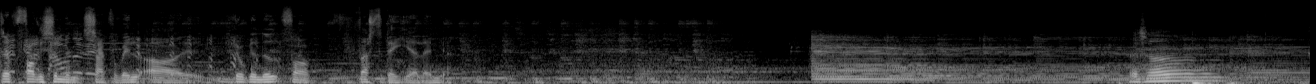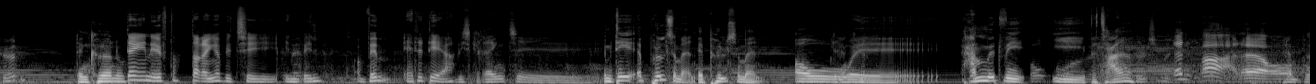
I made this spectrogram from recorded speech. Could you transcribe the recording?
der får vi simpelthen sagt farvel og øh, lukket ned for første dag i Alanya. Hvad så? Kører den? Den kører nu. Dagen efter, der ringer vi til en ven. Og hvem er det, det er? Vi skal ringe til... Jamen, det er Pølsemand. Det er Pølsemand. Og øh, ham mødte vi i Pattaya. Den bar derovre, Han bor-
